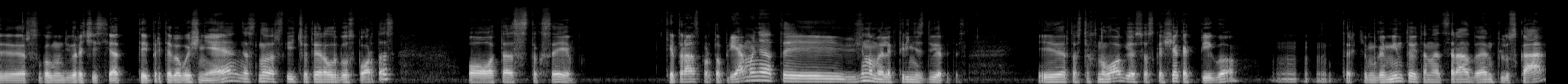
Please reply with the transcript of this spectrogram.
ir su kalnų dviračiais, jie taip ir tebe važinėja, nes, nu, aš skaičiu, tai yra labiau sportas, o tas toksai kaip transporto priemonė, tai žinoma elektrinis dviratis. Ir tos technologijos jos kažkiek atpigo, Mm, tarkim, gamintojai ten atsirado N plus K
